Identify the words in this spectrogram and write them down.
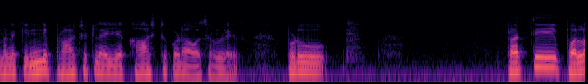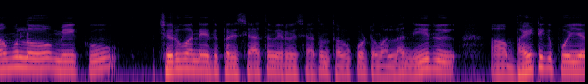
మనకి ఇన్ని ప్రాజెక్టులు అయ్యే కాస్ట్ కూడా అవసరం లేదు. ఇప్పుడు ప్రతి పొలములో మీకు చెరువు అనేది పది శాతం ఇరవై శాతం తవ్వుకోవటం వల్ల నీరు బయటికి పోయే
